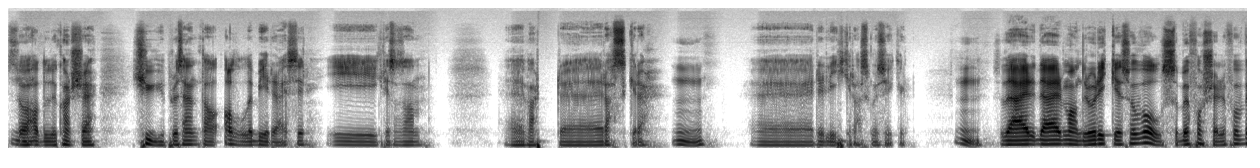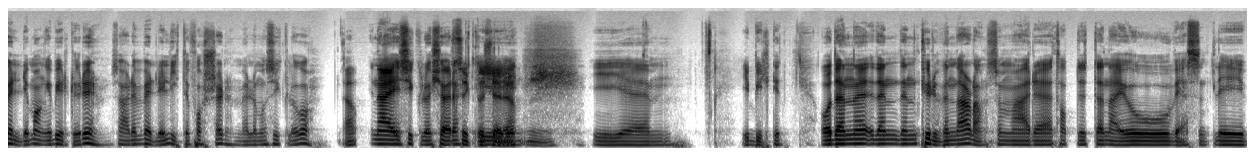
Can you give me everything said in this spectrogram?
så Mm. hadde du kanskje 20% av alle bilreiser i Kristiansand eh, vært eh, raskere, Mm. eh, eller like rask med sykkel. Mm. Så det er, det er med andre ord ikke så voldsomme forskjeller for veldig mange bilturer. Så er det veldig lite forskjell mellom å sykle og gå. Ja. Nei, sykle og kjøre. Sykle og kjøre. Mm. I, i, ehm, i biltid. Og den, eh, den, den kurven der, da, som er uh, tatt ut, den er jo vesentlig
